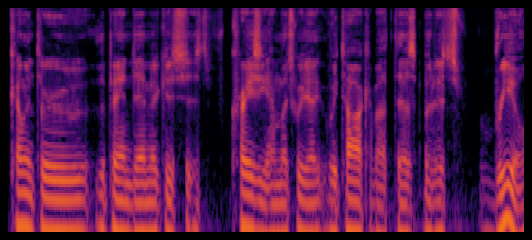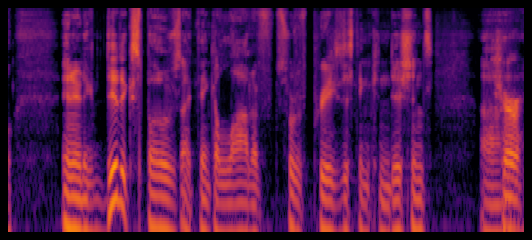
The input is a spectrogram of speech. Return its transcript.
coming through the pandemic, it's, it's crazy how much we we talk about this, but it's real, and it did expose, I think, a lot of sort of pre-existing conditions uh, sure.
